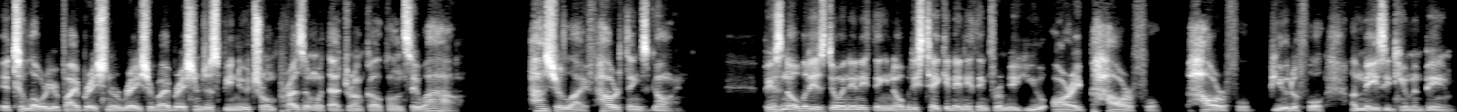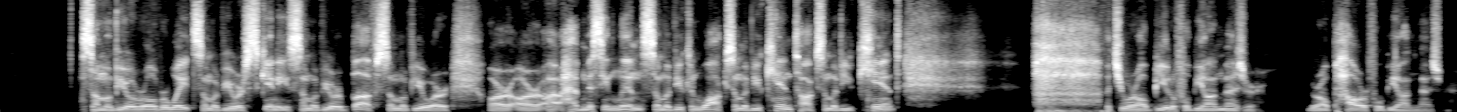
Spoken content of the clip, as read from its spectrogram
it to lower your vibration or raise your vibration, or just be neutral and present with that drunk uncle and say, Wow, how's your life? How are things going? Because nobody is doing anything, nobody's taking anything from you. You are a powerful, powerful, beautiful, amazing human being. Some of you are overweight. Some of you are skinny. Some of you are buff. Some of you are, are, are, are uh, have missing limbs. Some of you can walk. Some of you can talk. Some of you can't. but you are all beautiful beyond measure. You're all powerful beyond measure.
